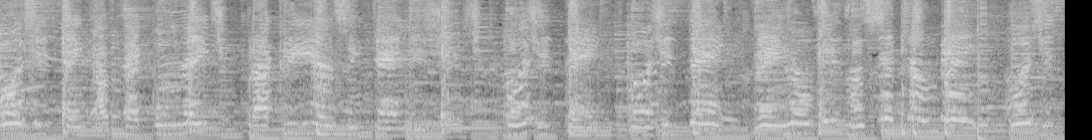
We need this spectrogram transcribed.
Hoje tem café com leite pra criança inteligente. Hoje tem, hoje tem, vem ouvir você também. Hoje tem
